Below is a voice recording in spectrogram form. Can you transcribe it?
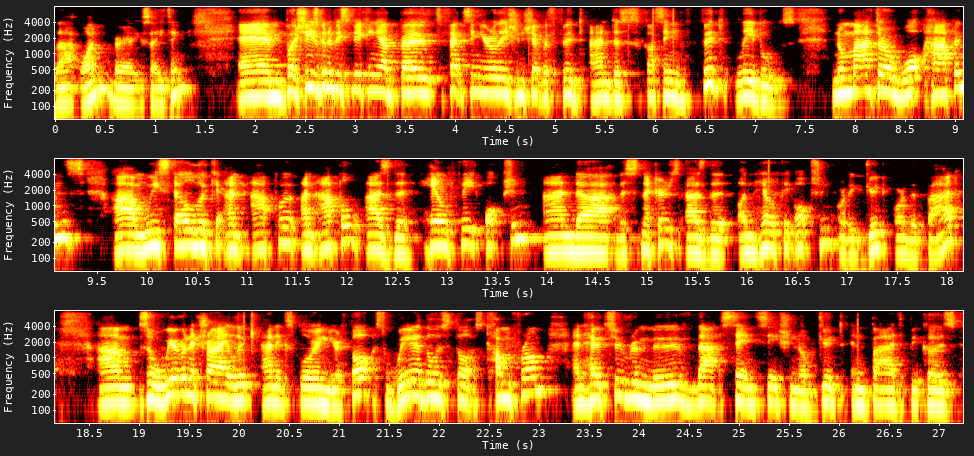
that one. Very exciting. Um, but she's going to be speaking about fixing your relationship with food and discussing food labels. No matter what happens, um, we still look at an apple, an apple as the healthy option and uh, the Snickers as the unhealthy option, or the good or the bad. Um, so we're going to try look and exploring your thoughts, where those thoughts come from, and how to remove that sensation of good and bad because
